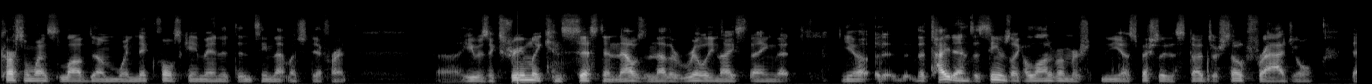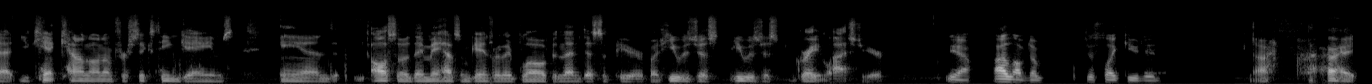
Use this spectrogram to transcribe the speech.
Carson Wentz loved him. When Nick Foles came in, it didn't seem that much different. Uh, he was extremely consistent. That was another really nice thing that you know the, the, tight ends it seems like a lot of them are you know especially the studs are so fragile that you can't count on them for 16 games and also they may have some games where they blow up and then disappear but he was just he was just great last year Yeah, I loved him just like you did. all right,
